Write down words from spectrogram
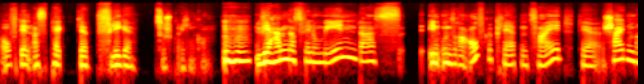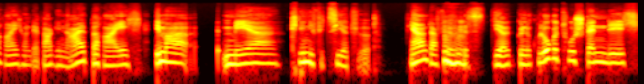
auf den Aspekt der Pflege zu sprechen kommen. Mhm. Wir haben das Phänomen, dass in unserer aufgeklärten Zeit der Scheidenbereich und der Vaginalbereich immer mehr klinifiziert wird. Ja, dafür mhm. ist der Gynäkologe zuständig.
